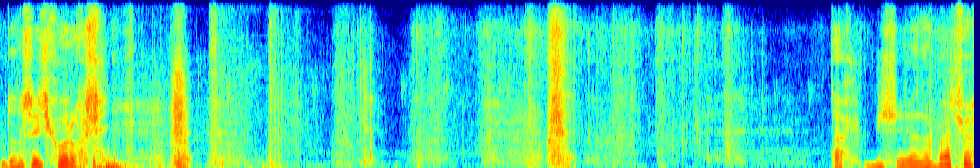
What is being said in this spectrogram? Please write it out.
Досить хороший. Так, більше я не бачу.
